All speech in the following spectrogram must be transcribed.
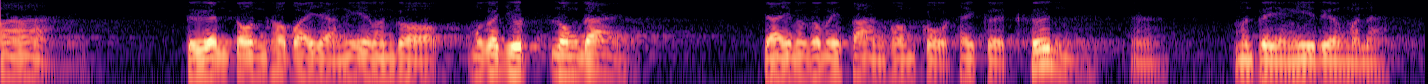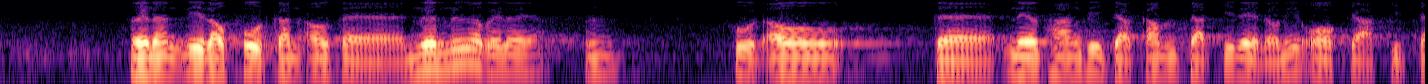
มา เตือนตนเข้าไปอย่างนี้มันก็ มันก็หยุดลงได้ ใจมันก็ไม่สร้างความโกรธให้เกิดขึ้นอ่า มันเป็นอย่างนี้เรื่องมันนะเพราะนั้นนี่เราพูดกันเอาแต่เนื้อเนื้อไปเลยอะพูดเอาแต่แนวทางที่จะกำจัดกิเลสเหล่านี้ออกจากจิตใจ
